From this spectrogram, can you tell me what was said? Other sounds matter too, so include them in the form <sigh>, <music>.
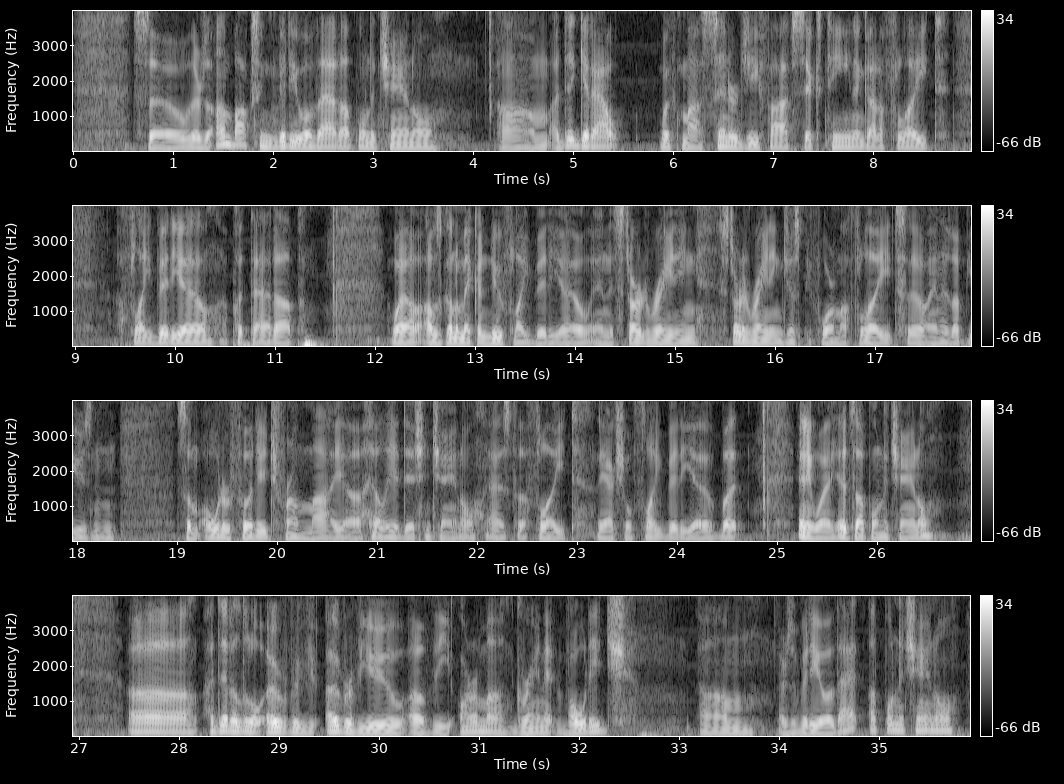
So there's an unboxing video of that up on the channel. Um, I did get out with my Synergy 516 and got a flight a flight video. I put that up well, I was going to make a new flight video, and it started raining. Started raining just before my flight, so I ended up using some older footage from my uh, Heli Edition channel as the flight, the actual flight video. But anyway, it's up on the channel. Uh, I did a little overview, overview of the Arrma Granite Voltage. Um, there's a video of that up on the channel.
